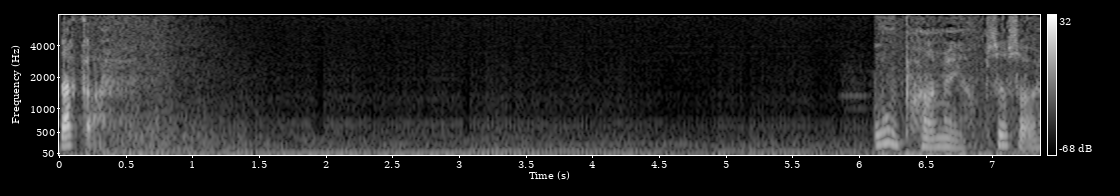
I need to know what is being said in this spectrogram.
That guy. Oh, pardon me. I'm so sorry.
